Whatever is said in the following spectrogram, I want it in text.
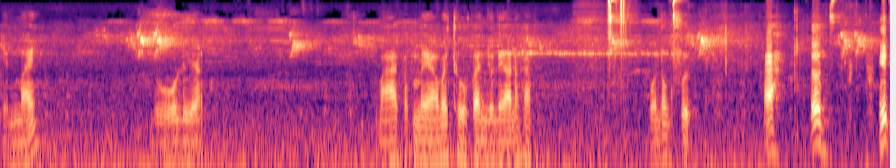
เห็นไหมดูโอเลี้ยงหมากับแมวไม่ถูกกันอยู่แล้วนะครับผมต้องฝึกฮะเดินนิด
